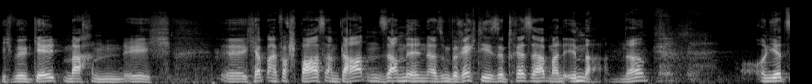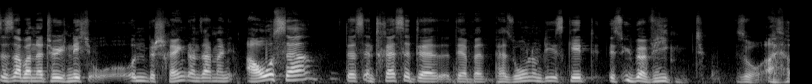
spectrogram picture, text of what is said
ich will Geld machen, ich, äh, ich habe einfach Spaß am Datensammeln. Also ein berechtigtes Interesse hat man immer. Ne? Und jetzt ist aber natürlich nicht unbeschränkt und sagt man, außer das Interesse der, der Person, um die es geht, ist überwiegend. So, also,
